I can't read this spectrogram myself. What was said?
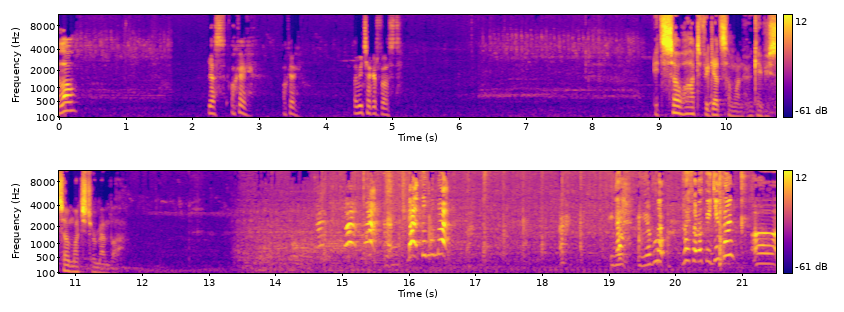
Hello? Yes, okay, okay. Let me check it first. It's so hard to forget someone who gave you so much to remember. Mbak, tunggu mbak. Iya, iya bu. Driver oke kan? Eh,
